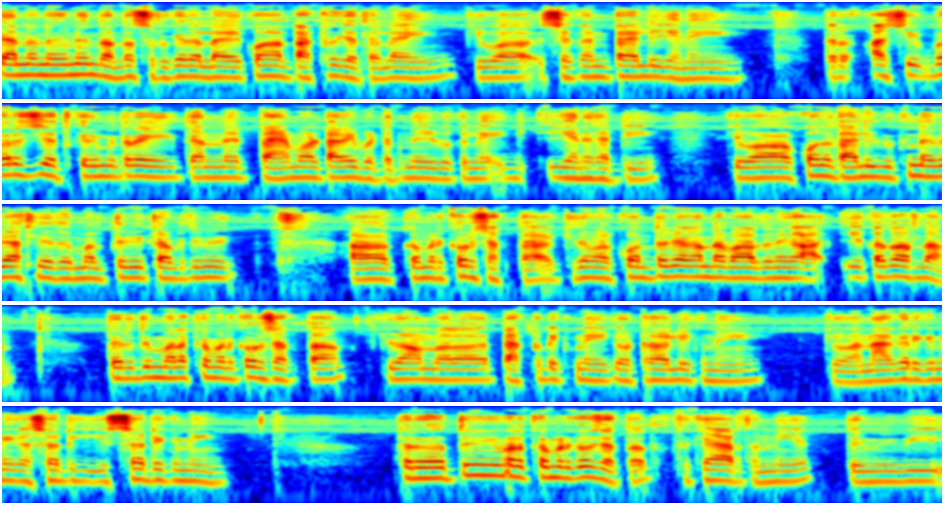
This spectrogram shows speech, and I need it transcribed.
त्यांना नवीन नवीन धंदा सुरू केलेला आहे कोणा ट्रॅक्टर घेतलेला आहे किंवा सेकंड ट्रॅली घेणे तर असे बरेचसे शेतकरी मित्र आहे त्यांना टायमावर टाळी भेटत नाही विकणे येण्यासाठी. किंवा कोणत्या टाळी विकणं बी असले तर मला तरी कमी तुम्ही कमेंट करू शकता. की तुम्हाला कोणता बी एखादा बार एकच असला तरी तुम्ही मला कमेंट करू शकता. किंवा आम्हाला टाकटिक नाही किंवा ट्रॉलिक नाही किंवा नागरिक नाही का सटिक सटिक नाही. तर तुम्ही मला कमेंट करू शकता. तर काही अर्थ नाही आहे तुम्ही बी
